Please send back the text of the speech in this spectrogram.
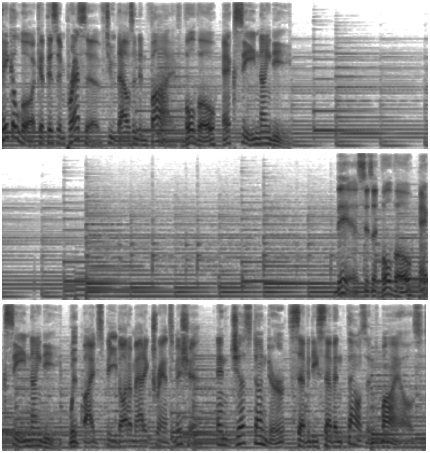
Take a look at this impressive 2005 Volvo XC90. This is a Volvo XC90 with 5-speed automatic transmission and just under 77,000 miles.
